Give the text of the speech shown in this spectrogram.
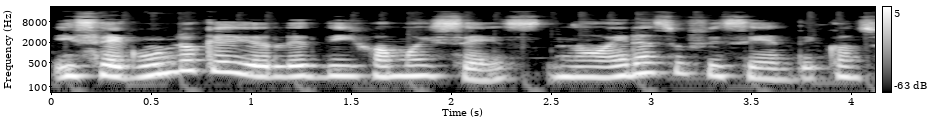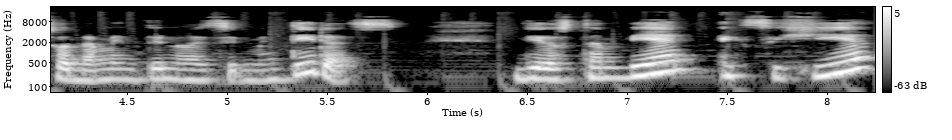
Y según lo que Dios les dijo a Moisés, no era suficiente con solamente no decir mentiras. Dios también exigía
